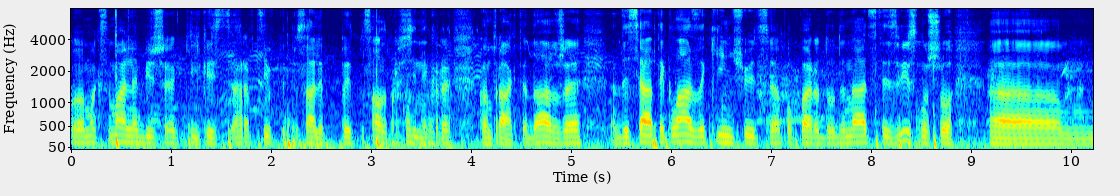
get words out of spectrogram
е, максимальна більша кількість гравців підписали підписали професійні контракти. Да, вже 10 клас закінчується, попереду 11. Звісно, що е,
